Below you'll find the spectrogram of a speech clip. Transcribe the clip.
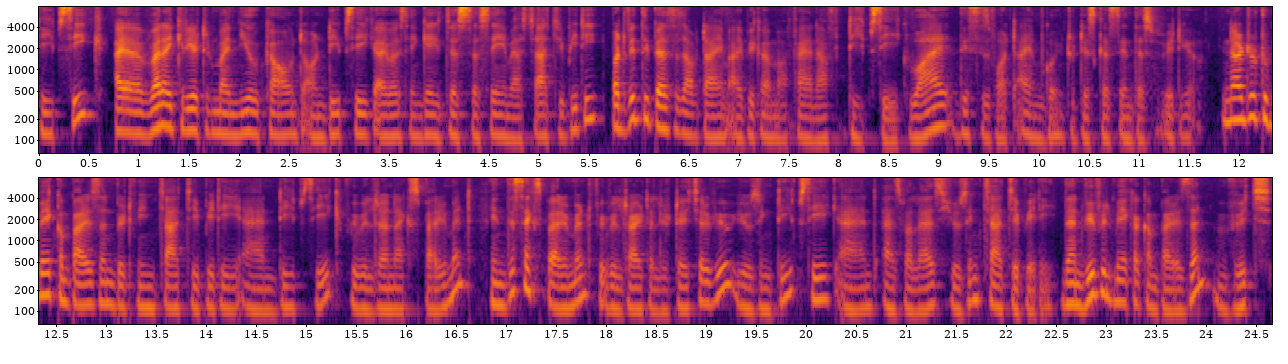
DeepSeek. I, uh, when I created my new account on DeepSeek, I was thinking it's just the same as ChatGPT. But with the passage of time, I become a fan of DeepSeek. Why? This is what I am going to discuss in this video. In order to make comparison between ChatGPT and DeepSeek, we will run an experiment. In this experiment, we will write a literature review using DeepSeek and as well as using ChatGPT. Then we will make a comparison which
